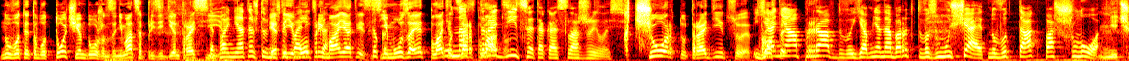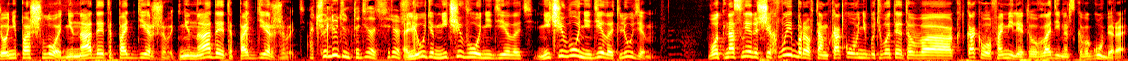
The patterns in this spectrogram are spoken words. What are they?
Ну, вот это вот то, чем должен заниматься президент России. Да понятно, что Это его политика. прямая ответственность. Только Ему за это платят зарплату. У нас традиция такая сложилась. К черту традицию. Я Просто... не оправдываю, я, меня наоборот это возмущает, но вот так пошло. Ничего не пошло, не надо это поддерживать, не надо это поддерживать. А что людям-то делать, Сереж? Людям ничего не делать, ничего не делать людям. Вот на следующих выборах там какого-нибудь вот этого, как его фамилия этого Владимирского Губера?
